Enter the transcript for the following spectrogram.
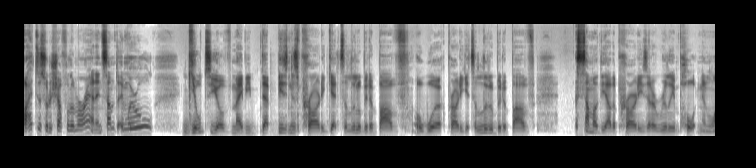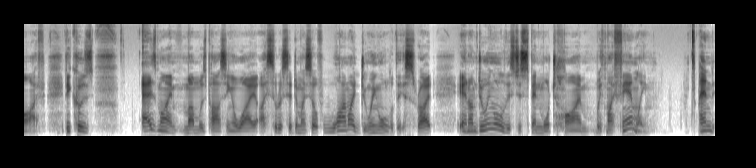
I had to sort of shuffle them around, and some, and we're all guilty of maybe that business priority gets a little bit above, or work priority gets a little bit above some of the other priorities that are really important in life. Because as my mum was passing away, I sort of said to myself, why am I doing all of this, right? And I'm doing all of this to spend more time with my family. And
